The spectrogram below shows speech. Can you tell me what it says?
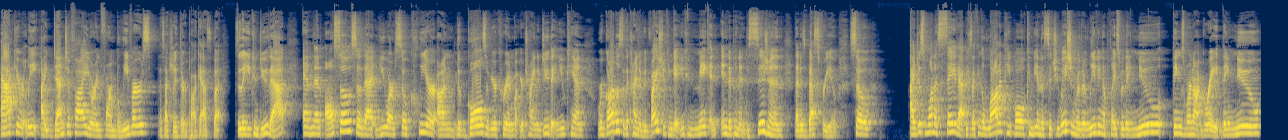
accurately identify your informed believers. That's actually a third podcast, but so that you can do that. And then also so that you are so clear on the goals of your career and what you're trying to do that you can, regardless of the kind of advice you can get, you can make an independent decision that is best for you. So I just want to say that because I think a lot of people can be in the situation where they're leaving a place where they knew things were not great. They knew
